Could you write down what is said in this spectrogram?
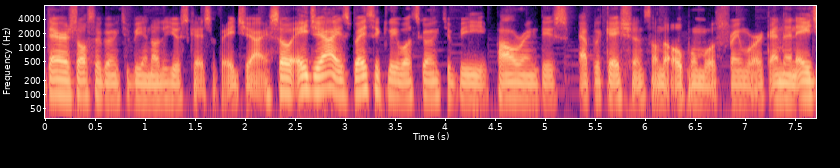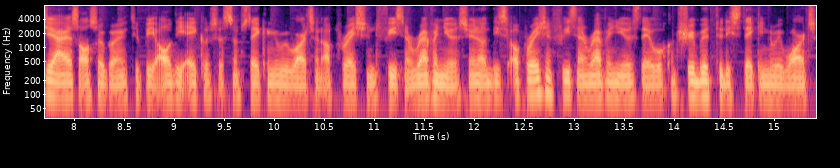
there's also going to be another use case of AGI. So AGI is basically what's going to be powering these applications on the open world framework. And then AGI is also going to be all the ecosystem staking rewards and operation fees and revenues. You know, these operation fees and revenues, they will contribute to the staking rewards.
